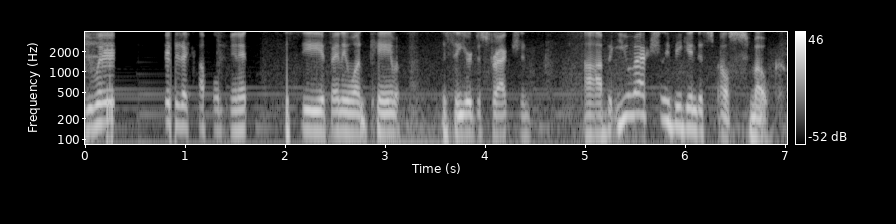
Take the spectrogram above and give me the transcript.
you waited a couple minutes to see if anyone came to see your distraction. Uh, but you actually begin to smell smoke.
